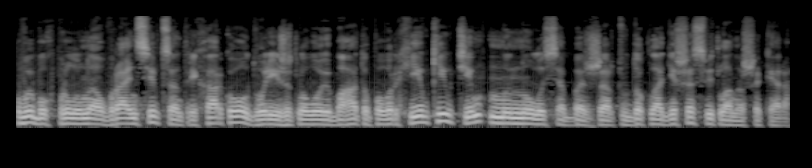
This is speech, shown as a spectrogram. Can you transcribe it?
Вибух пролунав вранці в центрі Харкова у дворі житлової багатоповерхівки. Втім, минулося без жертв. Докладніше Світлана Шекера.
